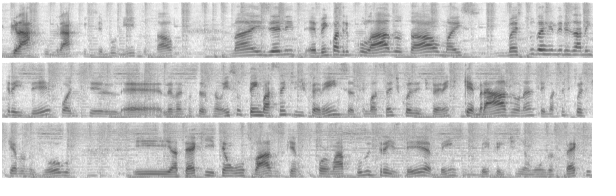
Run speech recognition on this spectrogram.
gráfico, gráfico de ser bonito e tal. Mas ele é bem quadriculado e tal, mas, mas tudo é renderizado em 3D, pode ser é, levar em consideração isso. Tem bastante diferença, tem bastante coisa diferente, quebrável, né? Tem bastante coisa que quebra no jogo. E até que tem alguns vasos que é formato tudo em 3D, é bem, bem feitinho em alguns aspectos.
